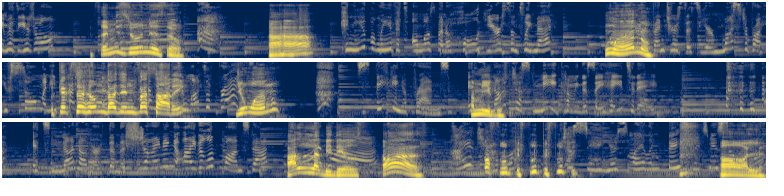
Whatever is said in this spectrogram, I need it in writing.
Same as usual. Ah. Can you believe it's almost been a whole year since we met? Um ano. O que que vocês vão mudar de aniversário, hein? De um ano. Speaking of friends, Amigos. It's not just me coming to say hey today. it's none other than the shining idol of Mondstadt. Fala-me Deus. Só, só flup, flup, flup. Olha.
